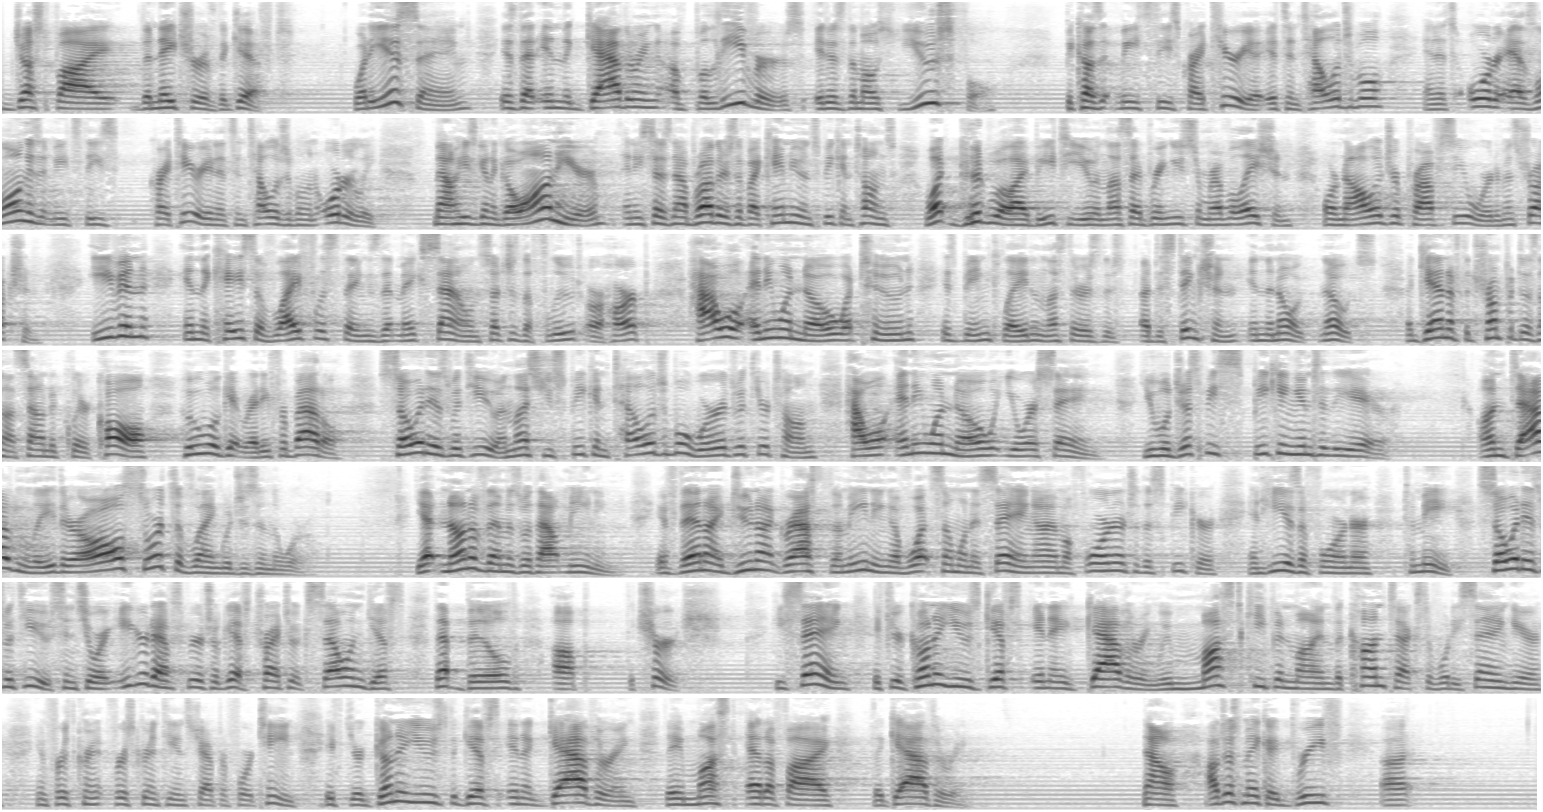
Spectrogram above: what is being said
just by the nature of the gift. What he is saying is that in the gathering of believers, it is the most useful because it meets these criteria. It's intelligible and it's order as long as it meets these criteria and it's intelligible and orderly. Now he's going to go on here and he says, Now, brothers, if I came to you and speak in tongues, what good will I be to you unless I bring you some revelation or knowledge or prophecy or word of instruction? Even in the case of lifeless things that make sound, such as the flute or harp, how will anyone know what tune is being played unless there is a distinction in the note, notes? Again, if the trumpet does not sound a clear call, who will get ready for battle? So it is with you. Unless you speak intelligible words with your tongue, how will anyone know what you are saying? You will just be speaking into the air. Undoubtedly, there are all sorts of languages in the world, yet none of them is without meaning. If then I do not grasp the meaning of what someone is saying, I am a foreigner to the speaker, and he is a foreigner to me. So it is with you. Since you are eager to have spiritual gifts, try to excel in gifts that build up the church. He's saying if you're going to use gifts in a gathering, we must keep in mind the context of what he's saying here in 1 Corinthians chapter 14. If you're going to use the gifts in a gathering, they must edify the gathering. Now, I'll just make a brief uh,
